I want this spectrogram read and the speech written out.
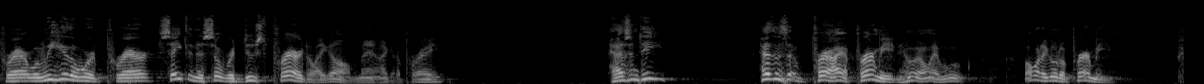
Prayer. When we hear the word prayer, Satan has so reduced prayer to like, oh man, I got to pray. Hasn't he? Hasn't said prayer. I have prayer meeting. Why would I go to a prayer meeting?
